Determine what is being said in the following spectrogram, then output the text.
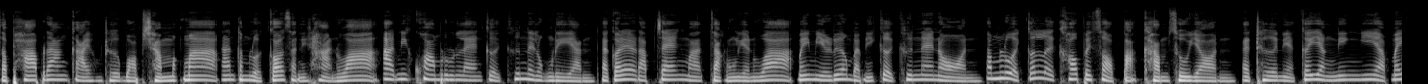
สภาพร่างกายของเธอบอบช้ำมากๆด้านตำรวจก็สันนิษฐานว่า อาจมีความรุนแรงเกิดขึ้นในโรงเรียน แต่ก็ได้รับแจ้งมาจากโรงเรียนว่าไม่มีเรื่องแบบนี้เกิดขึ้นแน่นอนตำรวจก็เลยเข้าไปสอบปากคำซูยอน แต่เธอเนี่ยก็ยังนิ่งเงียบไม่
